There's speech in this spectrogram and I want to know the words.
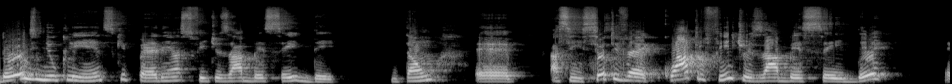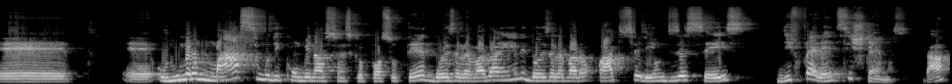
2 mil clientes que pedem as features A, B, C e D. Então, é, assim, se eu tiver quatro features A, B, C e D, é, é, o número máximo de combinações que eu posso ter, 2 elevado a n, 2 elevado a 4, seriam 16 diferentes sistemas, tá?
